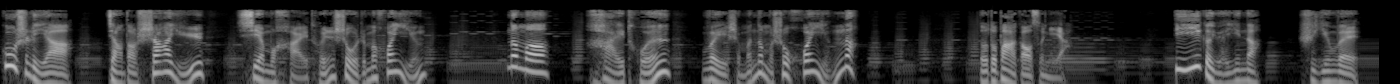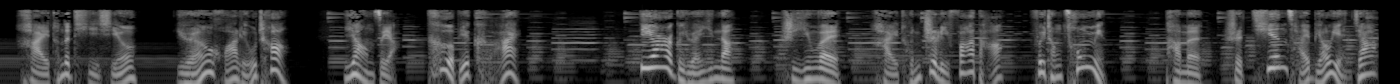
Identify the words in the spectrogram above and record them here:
故事里呀，讲到鲨鱼羡慕海豚受人们欢迎，那么海豚。为什么那么受欢迎呢？豆豆爸告诉你呀，第一个原因呢，是因为海豚的体型圆滑流畅，样子呀特别可爱。第二个原因呢，是因为海豚智力发达，非常聪明，他们是天才表演家，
